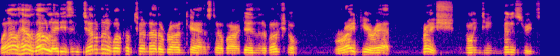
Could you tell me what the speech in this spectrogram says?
Well, hello, ladies and gentlemen, and welcome to another broadcast of our daily devotional right here at Fresh Anointing Ministries.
